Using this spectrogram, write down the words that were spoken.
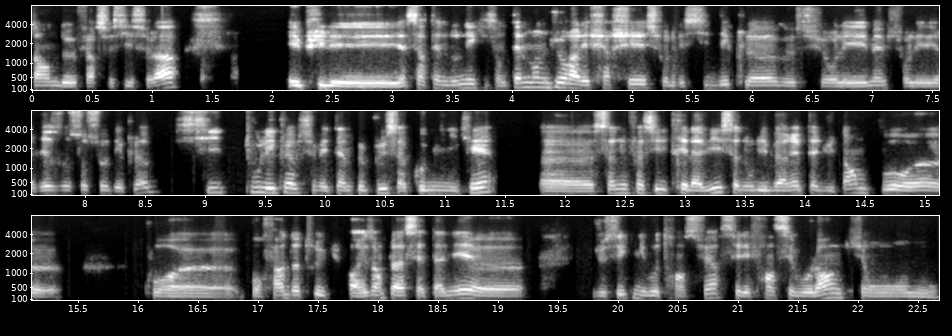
temps de faire ceci, cela. Et puis, il y a certaines données qui sont tellement dures à aller chercher sur les sites des clubs, sur les... même sur les réseaux sociaux des clubs. Si tous les clubs se mettaient un peu plus à communiquer, euh, ça nous faciliterait la vie, ça nous libérerait peut-être du temps pour, euh, pour, pour faire d'autres trucs. Par exemple, cette année, je sais que niveau transfert, c'est les Français volants qui ont,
